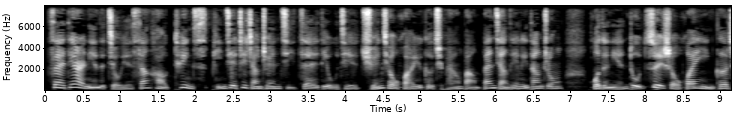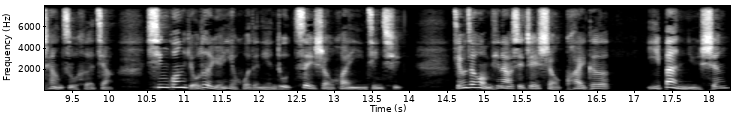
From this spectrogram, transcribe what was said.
在第二年的九月三号，Twins 凭借这张专辑在第五届全球华语歌曲排行榜颁奖典礼当中获得年度最受欢迎歌唱组合奖，星光游乐园也获得年度最受欢迎金曲。节目最后我们听到是这首快歌《一半女生》。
